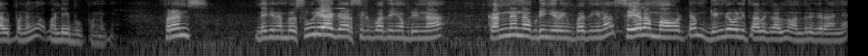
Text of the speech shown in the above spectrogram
கால் பண்ணுங்கள் வண்டியை புக் பண்ணுங்கள் ஃப்ரெண்ட்ஸ் இன்றைக்கி நம்ம சூர்யா கார்ஸுக்கு பார்த்தீங்க அப்படின்னா கண்ணன் அப்படிங்கிறவங்க பார்த்தீங்கன்னா சேலம் மாவட்டம் கெங்கவழி தாலுக்காலேருந்து வந்திருக்கிறாங்க.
